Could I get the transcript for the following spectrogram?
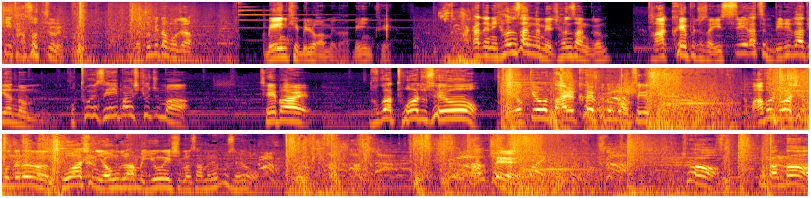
피 다섯 줄. 자, 좀 이따 보자. 메인 퀘 밀러 갑니다. 메인 퀘 아까 전에 현상금이었죠 현상금. 다크에프 조사. 이 쓰레 같은 미르가디안 놈. 고통에서 해방시켜주마. 제발 누가 도와주세요. 역겨운 다크에프 놈도 없애겠습니다. 마블 좋아하시는 분들은 좋아하시는 영웅들 한번 이용해 주시면서 한번 해보세요 깡패 자 그럼 간다.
